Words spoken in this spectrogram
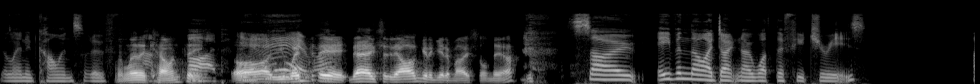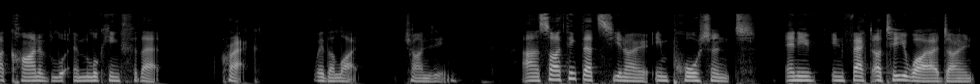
The Leonard Cohen sort of the Leonard um, Cohen thing. Vibe. Oh, yeah, you went right? there. Now, so now I'm going to get emotional now. so even though I don't know what the future is, I kind of lo- am looking for that crack where the light shines in. Uh, so I think that's you know important. And if, in fact, I'll tell you why I don't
